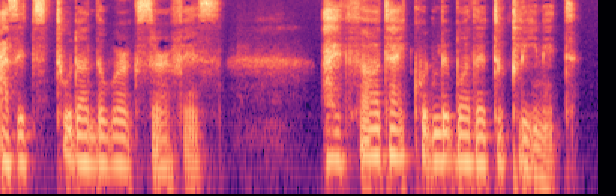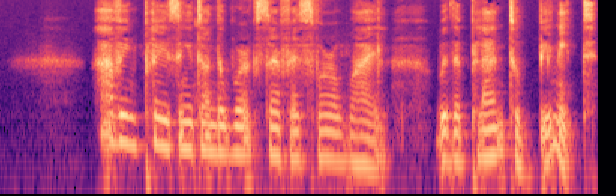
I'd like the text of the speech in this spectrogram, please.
as it stood on the work surface. I thought I couldn't be bothered to clean it. Having placing it on the work surface for a while with a plan to bin it,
